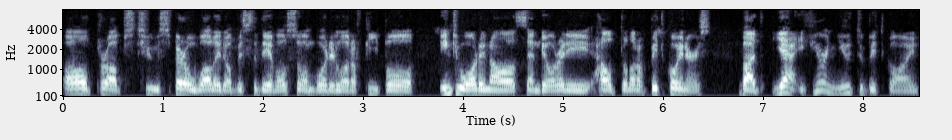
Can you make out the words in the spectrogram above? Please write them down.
all props to Sparrow Wallet. Obviously, they have also onboarded a lot of people into Ordinals and they already helped a lot of Bitcoiners. But yeah, if you're new to Bitcoin,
